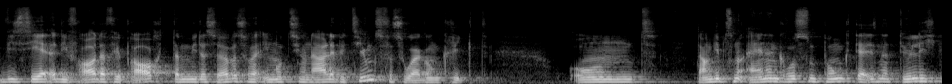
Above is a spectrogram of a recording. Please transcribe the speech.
wie sehr er die Frau dafür braucht, damit er selber so eine emotionale Beziehungsversorgung kriegt. Und dann gibt es nur einen großen Punkt, der ist natürlich,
